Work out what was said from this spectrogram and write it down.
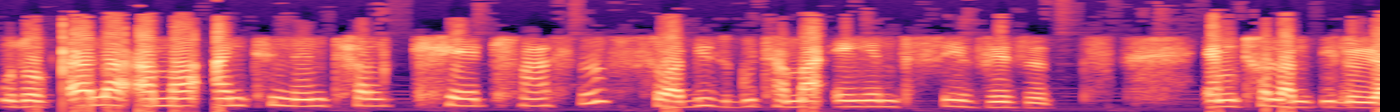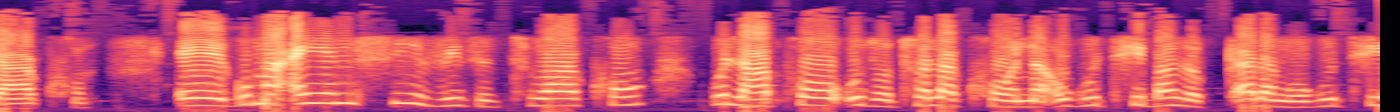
uzoqala ama-antinental care classes wabiza ukuthi ama-an c visits emtholampilo yakho um eh, kuma-an c visits wakho kulapho uzothola khona ukuthi bazokuqala ngokuthi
